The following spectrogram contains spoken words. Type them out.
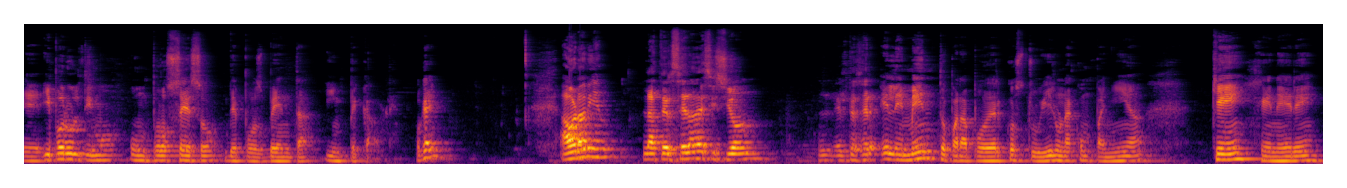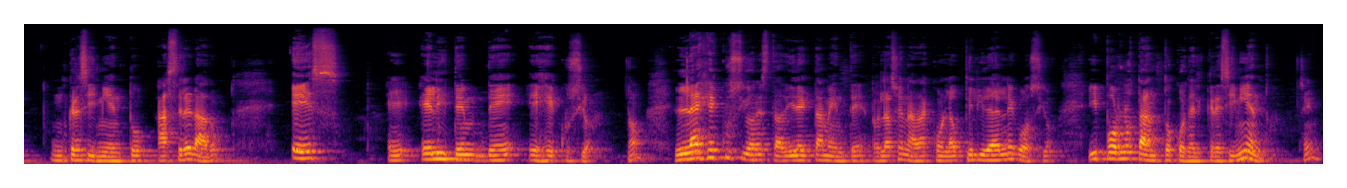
Eh, y por último, un proceso de postventa impecable. ¿Ok? Ahora bien, la tercera decisión, el tercer elemento para poder construir una compañía que genere un crecimiento acelerado es eh, el ítem de ejecución. ¿no? La ejecución está directamente relacionada con la utilidad del negocio y por lo tanto con el crecimiento. ¿sí?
